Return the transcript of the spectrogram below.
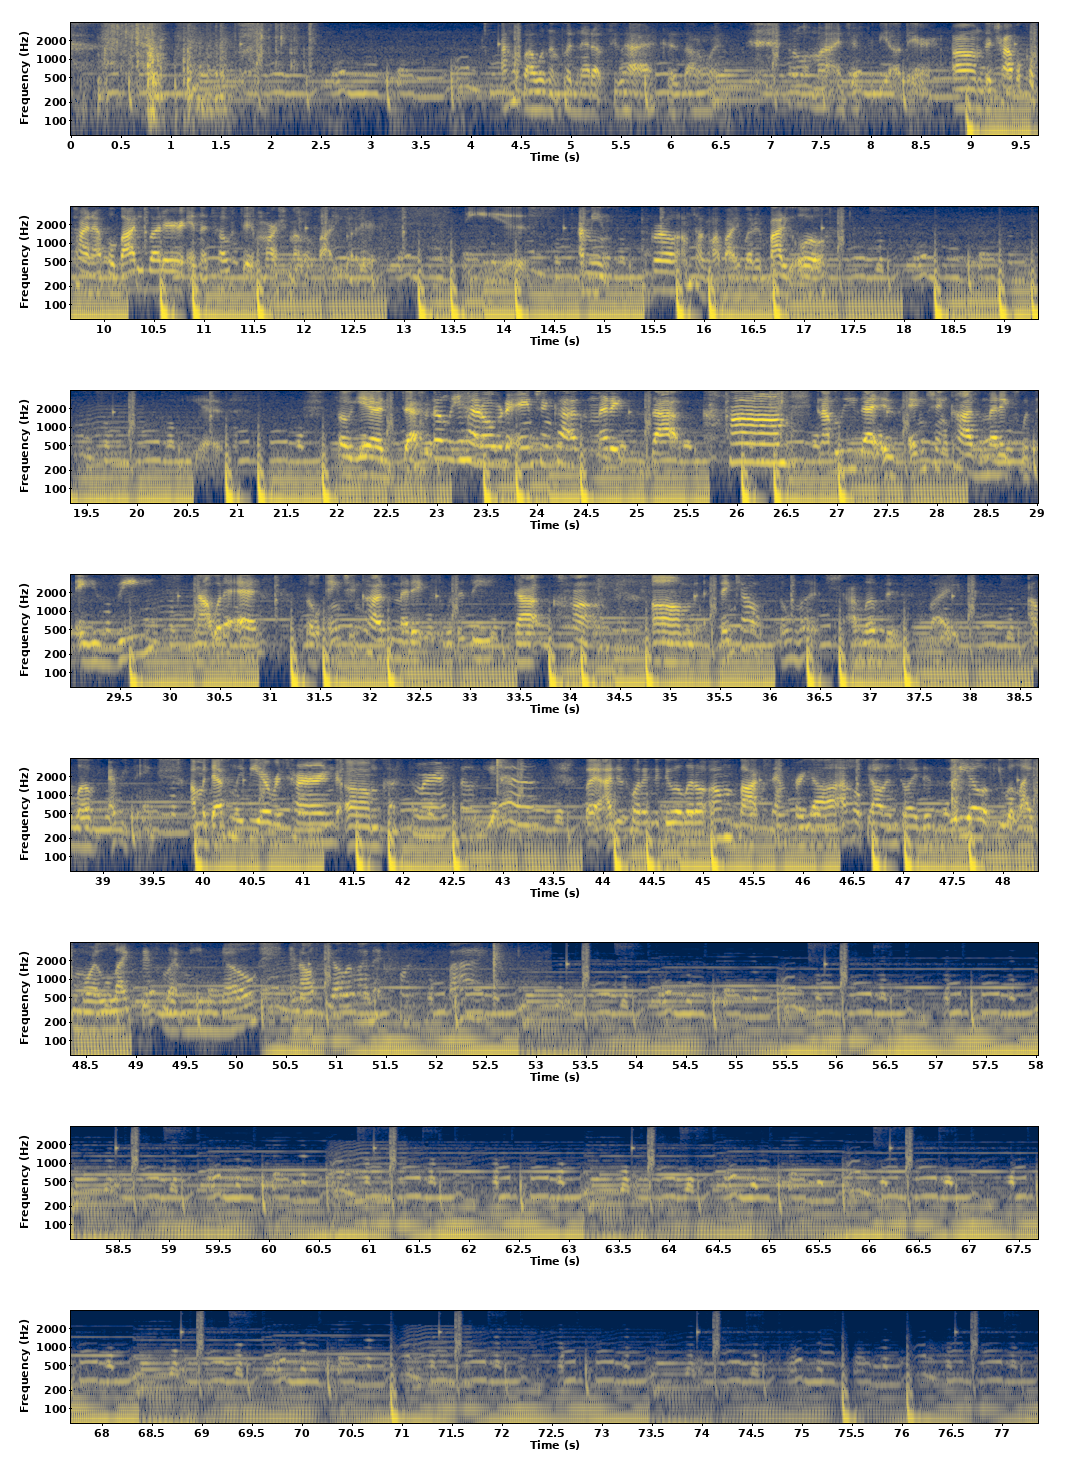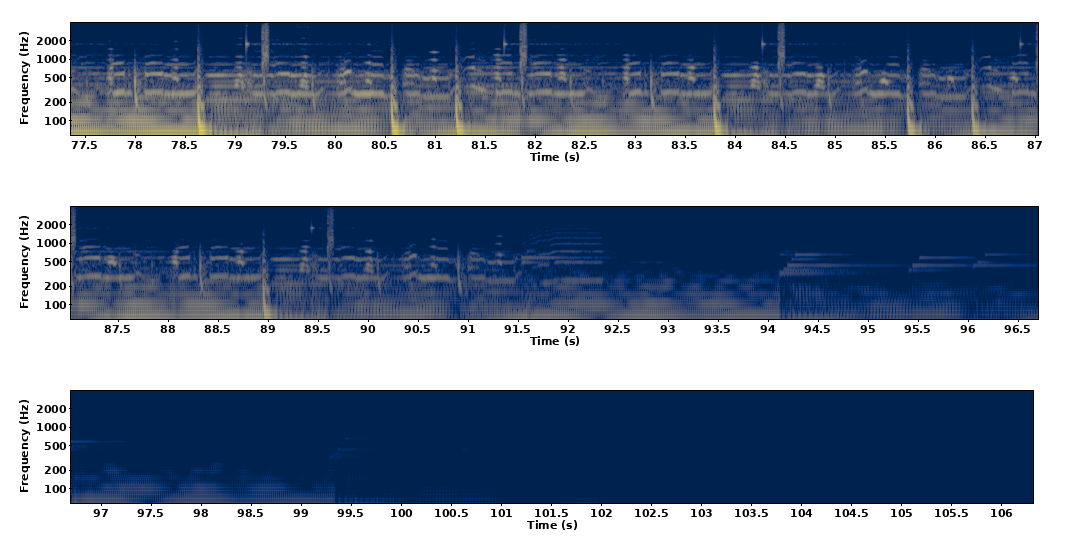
hope I wasn't putting that up too high because I don't want I don't want my address to be out there. Um, the tropical pineapple body butter and the toasted marshmallow body butter. These, I mean, girl, I'm talking about body butter, body oil. Yes. So yeah, definitely head over to ancientcosmetics.com and I believe that is ancient cosmetics with a Z, not with an S so ancient cosmetics with a z.com um thank y'all so much. I love this. Like i love everything. I'm gonna definitely be a returned um customer so yeah. But i just wanted to do a little unboxing for y'all. I hope y'all enjoyed this video. If you would like more like this let me know and i'll see y'all in my next one. Bye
